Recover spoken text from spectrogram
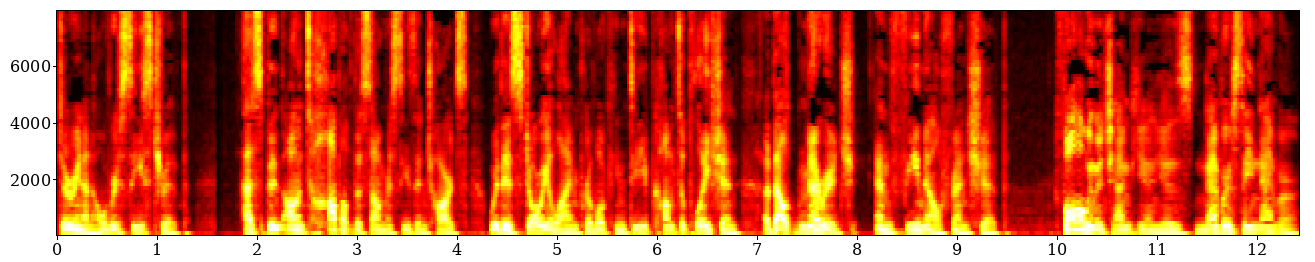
during an overseas trip, has been on top of the summer season charts with its storyline provoking deep contemplation about marriage and female friendship. Following the champion is Never Say Never,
